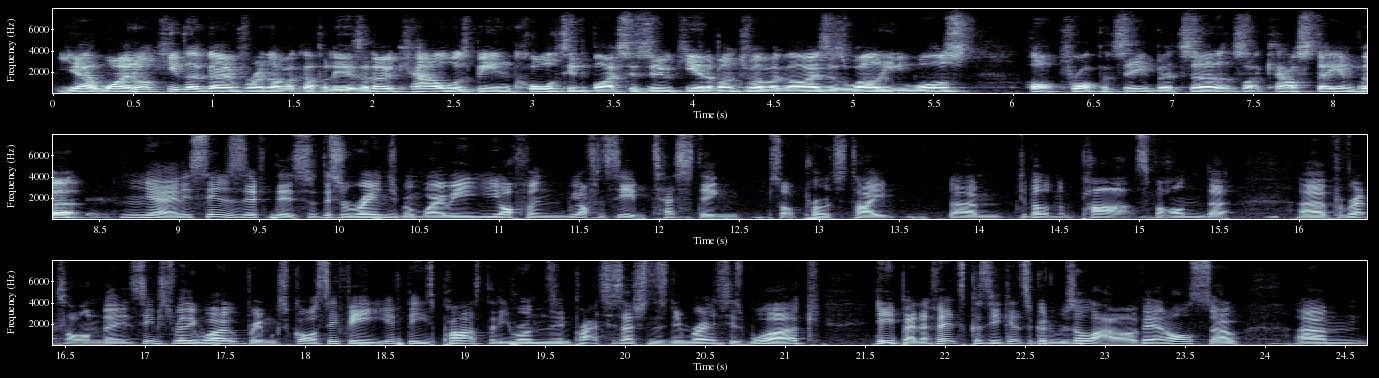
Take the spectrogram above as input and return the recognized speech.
yeah, why not keep that going for another couple of years? I know Cal was being courted by Suzuki and a bunch of other guys as well. He was hot property, but uh, looks like Cal's staying put. Yeah, and it seems as if this this arrangement where we often we often see him testing sort of prototype um, development parts for Honda, uh, for Repsol Honda, it seems to really work for him. Because of course, if he if these parts that he runs in practice sessions and in races work, he benefits because he gets a good result out of it, and also. Um,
